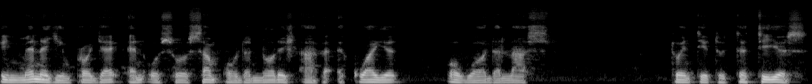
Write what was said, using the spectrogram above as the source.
in managing project and also some of the knowledge I've acquired over the last 20 to 30 years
